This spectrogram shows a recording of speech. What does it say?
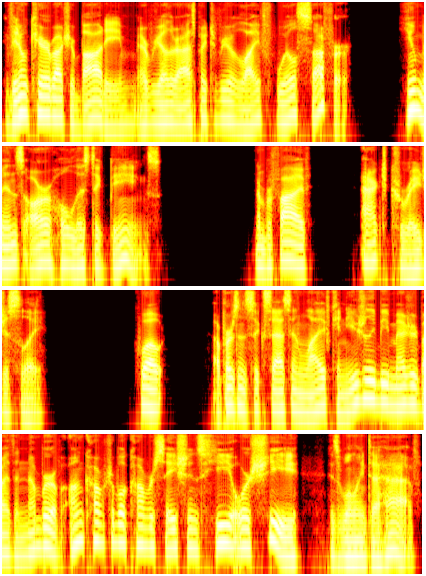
If you don't care about your body, every other aspect of your life will suffer. Humans are holistic beings. Number five, act courageously. Quote, a person's success in life can usually be measured by the number of uncomfortable conversations he or she is willing to have.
